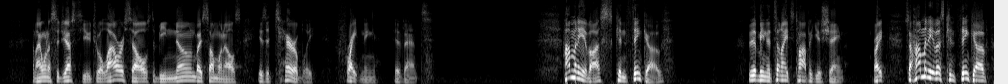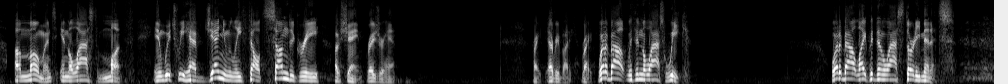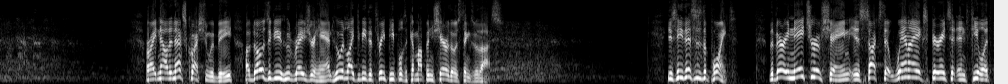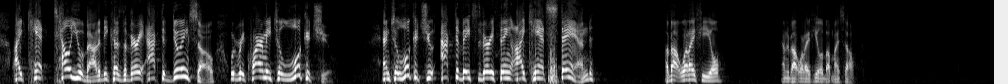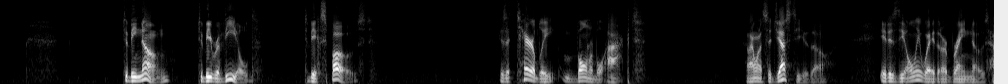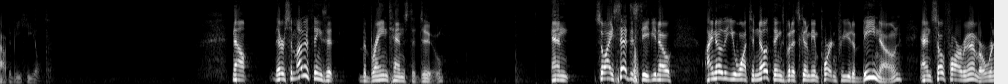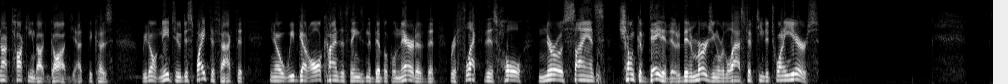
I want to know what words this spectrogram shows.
And I want to suggest to you to allow ourselves to be known by someone else is a terribly frightening event. How many of us can think of, I mean, tonight's topic is shame, right? So, how many of us can think of a moment in the last month in which we have genuinely felt some degree of shame? Raise your hand. Right, everybody, right. What about within the last week? What about like within the last 30 minutes? All right, now the next question would be of those of you who'd raise your hand, who would like to be the three people to come up and share those things with us? you see, this is the point. The very nature of shame is such that when I experience it and feel it, I can't tell you about it because the very act of doing so would require me to look at you. And to look at you activates the very thing I can't stand about what I feel and about what I feel about myself. To be known, to be revealed, to be exposed, is a terribly vulnerable act. And I want to suggest to you, though, it is the only way that our brain knows how to be healed. Now, there are some other things that the brain tends to do. And so I said to Steve, you know, I know that you want to know things, but it's going to be important for you to be known. And so far, remember, we're not talking about God yet because we don't need to, despite the fact that, you know, we've got all kinds of things in the biblical narrative that reflect this whole neuroscience chunk of data that have been emerging over the last 15 to 20 years.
